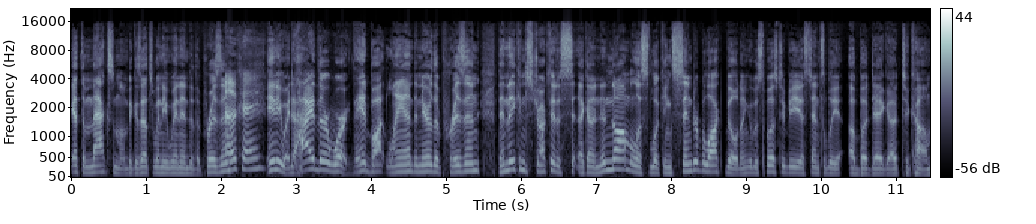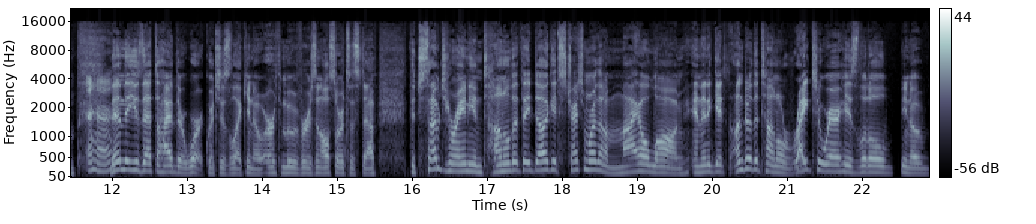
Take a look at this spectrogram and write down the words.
at the maximum because that's when he went into the prison. Okay. Anyway, to hide their work, they had bought land near the prison. Then they constructed a, like an anomalous looking cinder block building. It was supposed to be ostensibly a bodega to come. Uh-huh. Then they used that to hide their work, which is like, you know, earth movers and all sorts of stuff. The subterranean tunnel that they dug, it stretched more than a mile long. And then it gets under the tunnel right to where his little, you know,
